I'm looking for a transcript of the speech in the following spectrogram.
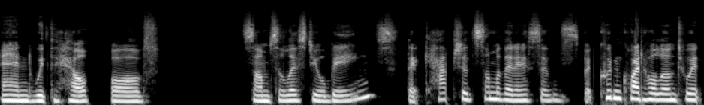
And with the help of some celestial beings that captured some of that essence, but couldn't quite hold on to it,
